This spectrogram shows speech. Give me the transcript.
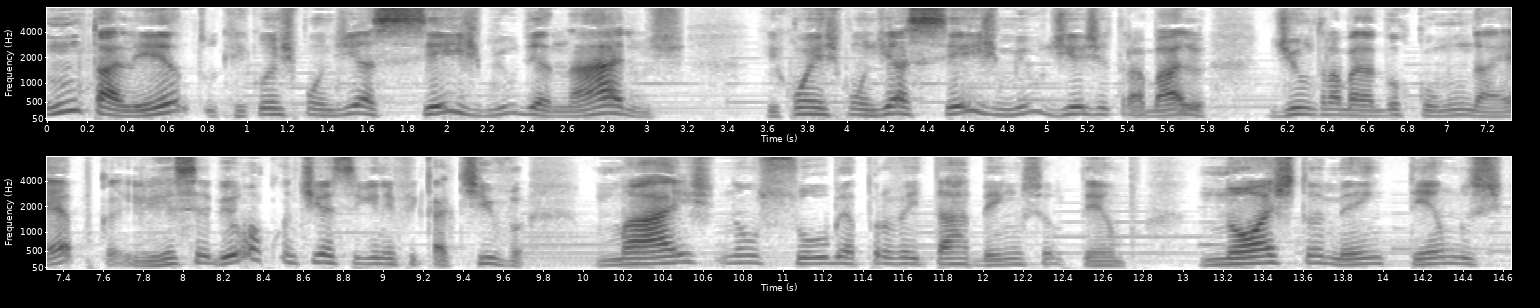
Um talento que correspondia a 6 mil denários, que correspondia a 6 mil dias de trabalho de um trabalhador comum da época, ele recebeu uma quantia significativa, mas não soube aproveitar bem o seu tempo. Nós também temos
